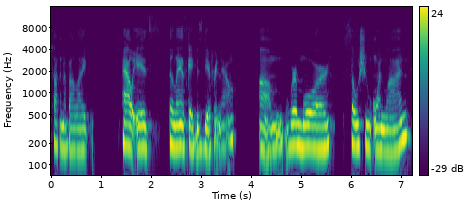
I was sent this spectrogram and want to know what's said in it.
talking about like how is the landscape is different now um, we're more social online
